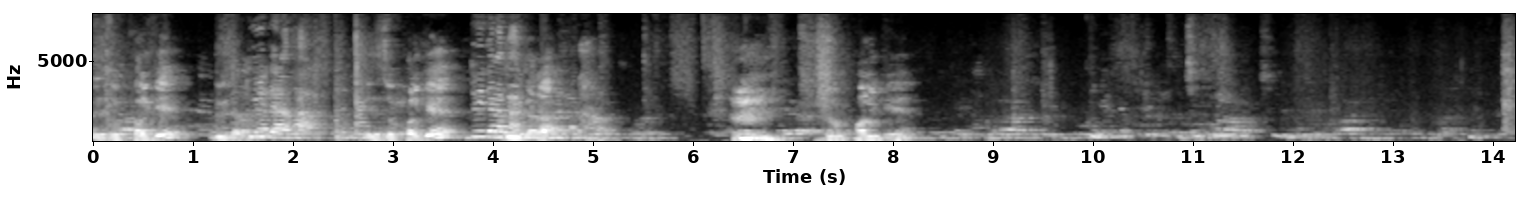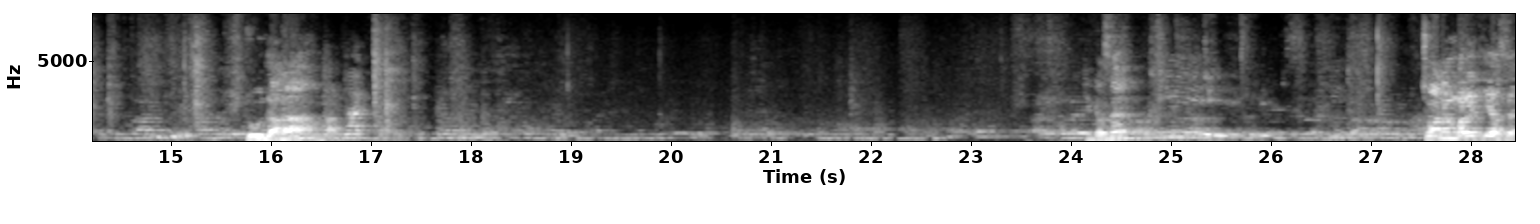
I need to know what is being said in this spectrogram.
যে যোগফলকে দুই দ্বারা এই যোগফলকে দুই দ্বারা দ্বারা যোগফলকে টু দ্বারা ভাগ। ঠিক আছে? ছ নম্বরে কি আছে?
